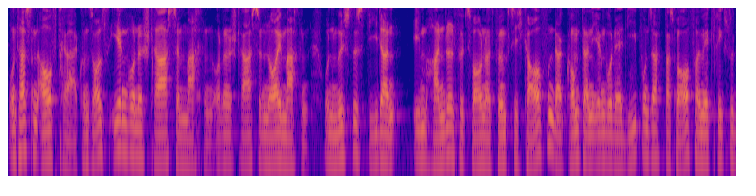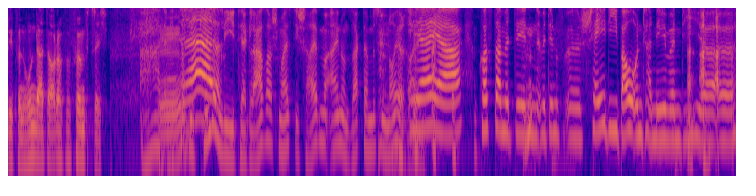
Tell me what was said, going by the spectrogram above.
Und hast einen Auftrag und sollst irgendwo eine Straße machen oder eine Straße neu machen und müsstest die dann im Handel für 250 kaufen. Da kommt dann irgendwo der Dieb und sagt, pass mal auf, bei mir kriegst du die für einen 100er oder für 50. Ah, da gibt's doch dieses Kinderlied. Der Glaser schmeißt die Scheiben ein und sagt, da müssen neue rein. ja, ja. Costa mit den, mit den äh, shady Bauunternehmen, die hier.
